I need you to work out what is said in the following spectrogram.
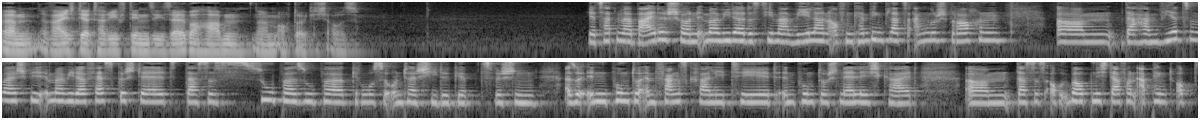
ähm, reicht der Tarif, den sie selber haben, ähm, auch deutlich aus. Jetzt hatten wir beide schon immer wieder das Thema WLAN auf dem Campingplatz angesprochen. Ähm, da haben wir zum Beispiel immer wieder festgestellt, dass es super, super große Unterschiede gibt zwischen, also in puncto Empfangsqualität, in puncto Schnelligkeit ähm, dass es auch überhaupt nicht davon abhängt, ob,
